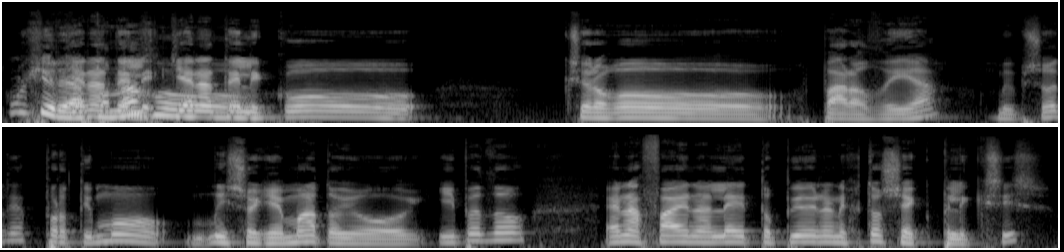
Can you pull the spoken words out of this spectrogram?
Όχι, ρε, και, από ένα το να τελε- έχω- και ένα τελικό, ξέρω εγώ, παροδία με επεισόδια, προτιμώ μισογεμάτο γήπεδο, ένα final eight το οποίο είναι ανοιχτό σε εκπλήξεις.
